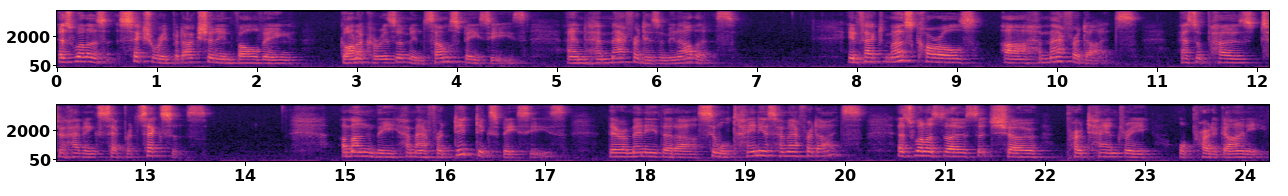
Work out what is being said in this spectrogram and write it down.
as well as sexual reproduction involving gonochorism in some species and hermaphrodism in others. In fact, most corals are hermaphrodites as opposed to having separate sexes. Among the hermaphroditic species, there are many that are simultaneous hermaphrodites, as well as those that show protandry or protogyny.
